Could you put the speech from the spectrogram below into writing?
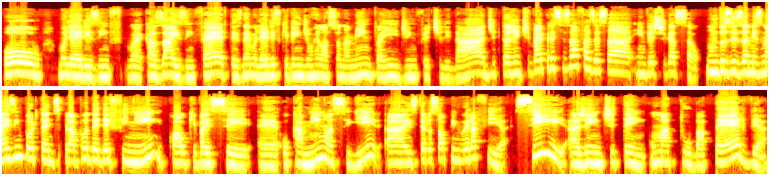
ou mulheres, inf, é, casais inférteis, né? Mulheres que vêm de um relacionamento aí de infertilidade. Então, a gente vai precisar fazer fazer essa investigação. Um dos exames mais importantes para poder definir qual que vai ser é, o caminho a seguir, a esterossalpingografia. Se a gente tem uma tuba pérvia,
